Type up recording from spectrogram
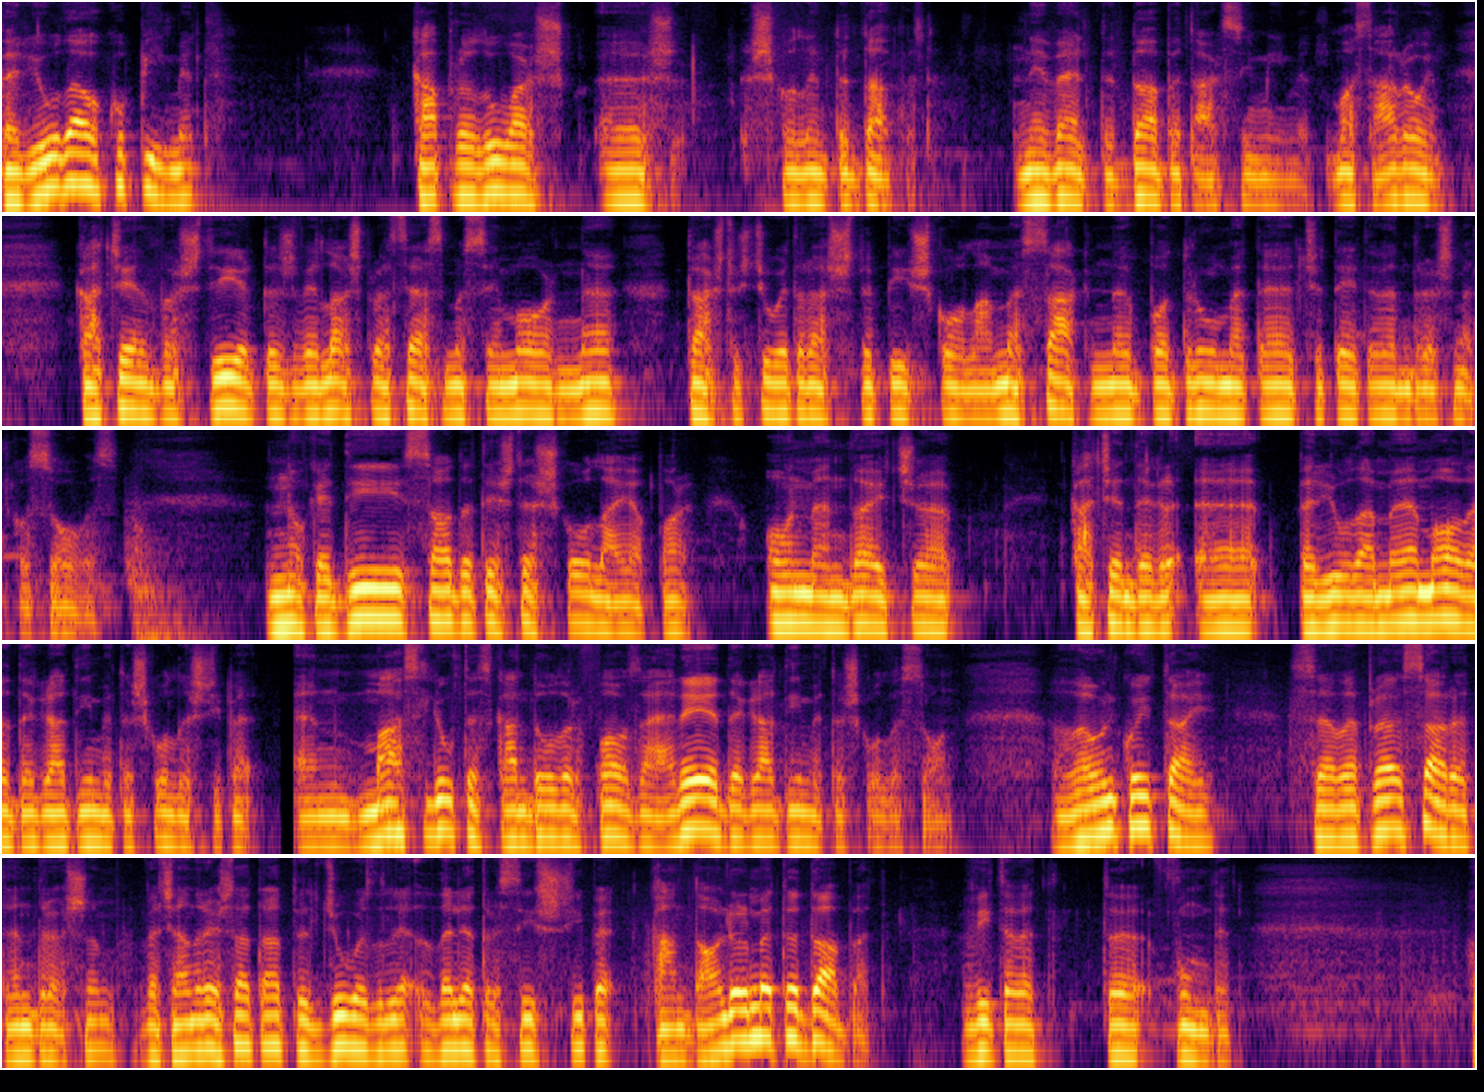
periudha e okupimit ka prodhuar shkollim të dobët, nivel të dobët të arsimimit. Mos harrojmë, ka qenë vështirë të zhvillosh proces mësimor në të ashtuquajtura shtëpi-shkolla, më saktë në bodrumet e qyteteve të ndryshme të Kosovës. Nuk e di sa do të ishte shkollë ajo, por unë mendoj që ka qenë periudha më e madhe e degradimit të shkollës shqipe Në mas luftës ka ndodhur faza e re e degradimit të shkollës sonë. Dhe unë kujtoj se dhe profesorët e ndryshëm, veçanërisht ata të gjuhës dhe letërsisë shqipe, kanë dalur më të dobët viteve të fundit.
